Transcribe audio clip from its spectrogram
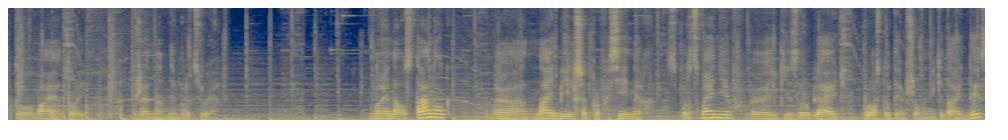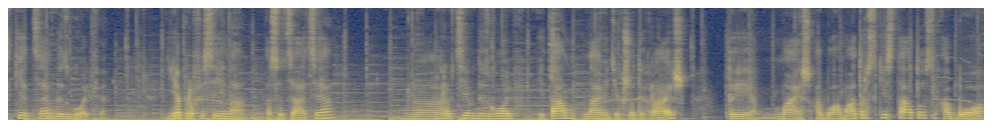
Хто має, той вже над ним працює. Ну і наостанок, е, найбільше професійних спортсменів, е, які заробляють просто тим, що вони кидають диски, це в дисгольфі. Є професійна асоціація гравців дисгольф, і там, навіть якщо ти граєш, ти маєш або аматорський статус, або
